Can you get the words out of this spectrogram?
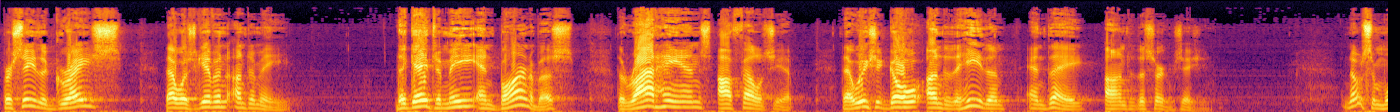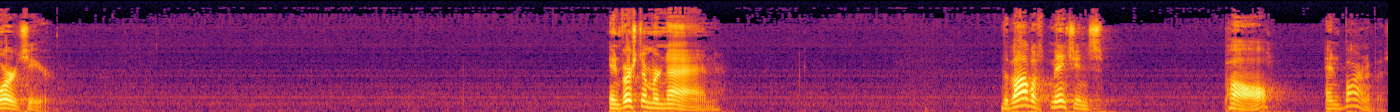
Perceive the grace that was given unto me they gave to me and Barnabas the right hands of fellowship, that we should go unto the heathen and they unto the circumcision. Note some words here. In verse number 9, the Bible mentions Paul and Barnabas.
